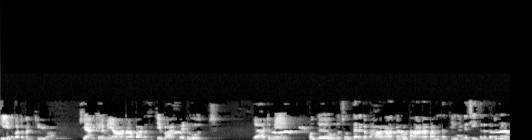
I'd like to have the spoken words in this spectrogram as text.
ලියනකොට මම කිව්වා කියන් කියලා මේ ආනාපාන සතිය වැඩුවොත් එයාට මේ හොඳ උණුසුම් තැනක භාවනා කරනකොට ආනාපාන සතියෙන් ඇඟ සීතල කරලා දෙනවා.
